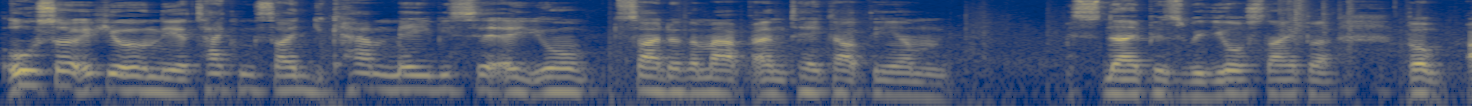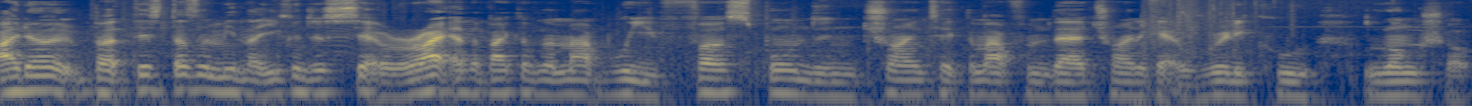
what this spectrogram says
Also if you're on the attacking side you can maybe sit at your side of the map and take out the um snipers with your sniper but I don't but this doesn't mean that you can just sit right at the back of the map where you first spawned and try and take them out from there trying to get a really cool long shot.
